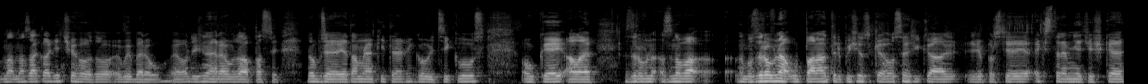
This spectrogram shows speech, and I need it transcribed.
na, na základě čeho to vyberou, jo, když nehrajou zápasy. Dobře, je tam nějaký tréninkový cyklus, OK, ale zrovna, znova, nebo zrovna u pana Trpišovského se říká, že prostě je extrémně těžké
